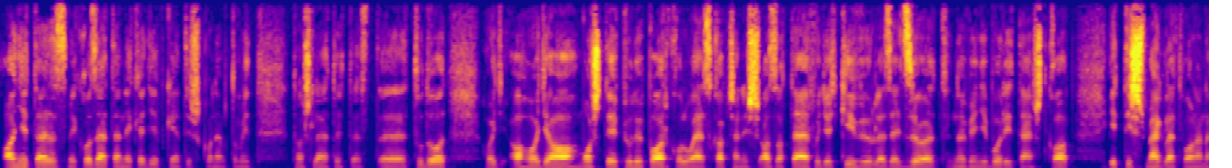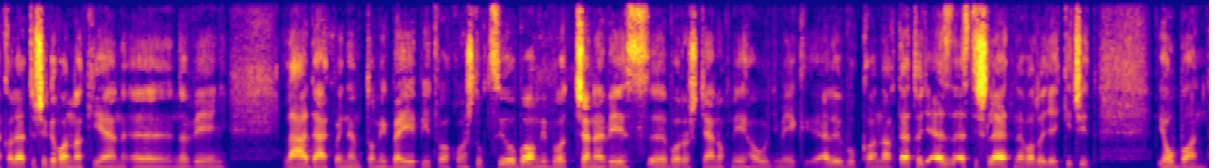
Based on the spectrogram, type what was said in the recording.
Annyit ezt még hozzátennék egyébként, és akkor nem tudom, itt tas lehet, hogy te ezt tudod, hogy ahogy a most épülő parkolóház kapcsán is az a terv, hogy, hogy kívülről ez egy zöld növényi borítást kap, itt is meg lett volna ennek a lehetősége. Vannak ilyen növény ládák, vagy nem tudom, még beépítve a konstrukcióba, amiből csenevész borostyánok néha úgy még előbukkannak. Tehát, hogy ez, ezt is lehetne valahogy egy kicsit jobban.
